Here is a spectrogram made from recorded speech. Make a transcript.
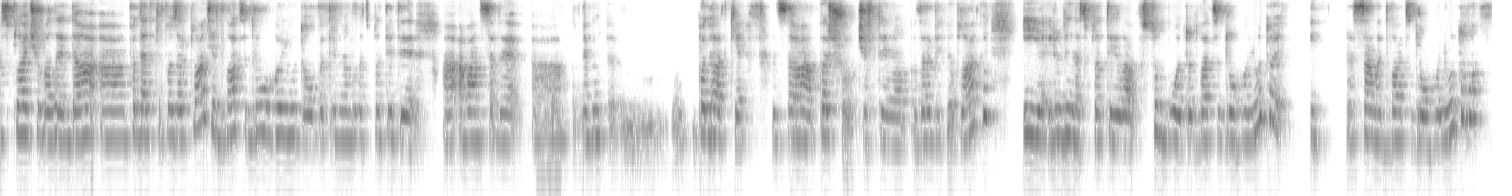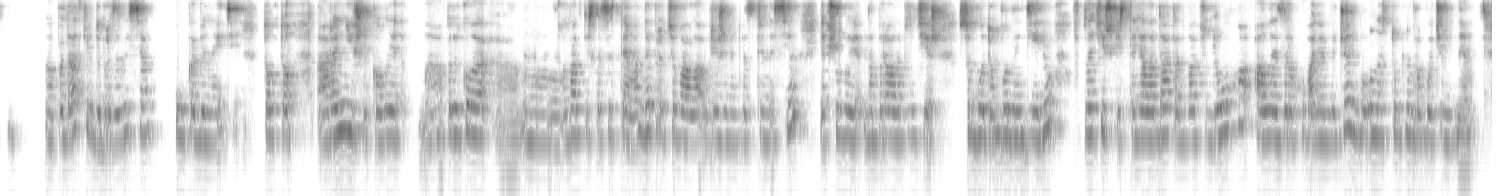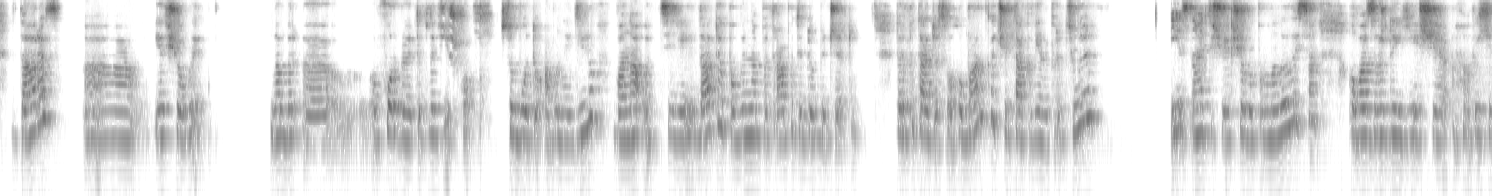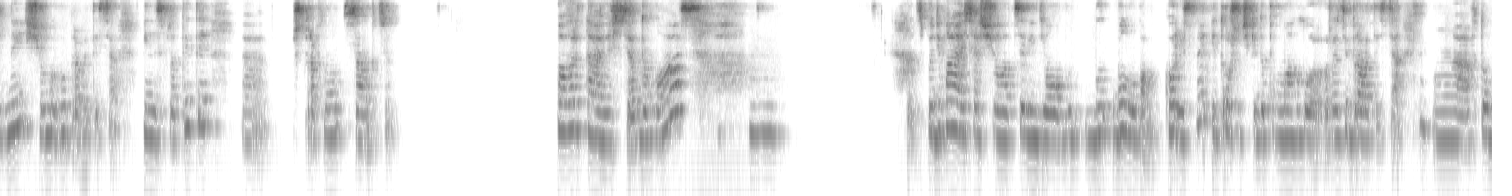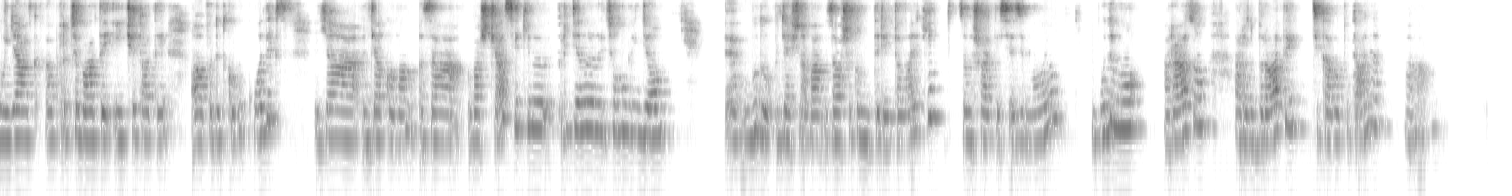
сплачували да, е, податки по зарплаті 22 лютого потрібно було сплатити е, е, податки за першу частину заробітної плати, і людина сплатила в суботу, 22 лютого, і саме 22 лютого е, податки відобразилися у кабінеті. Тобто раніше, коли е, податкова е, банківська система не працювала в режимі 23 на 7, якщо ви набирали платіж в суботу або неділю, в платіжці стояла дата 22, але зарахування в бюджет було наступним робочим днем. Зараз, якщо ви е, оформлюєте платіжку в суботу або неділю, вона цією датою повинна потрапити до бюджету. Перепитайте свого банка, чи так він працює. І знайте, що якщо ви помилилися, у вас завжди є ще вихідний, щоб виправитися і не сплатити е, штрафну санкцію. Повертаюся до вас. Сподіваюся, що це відео бу- бу- було вам корисне і трошечки допомогло розібратися в тому, як е, працювати і читати е, податковий кодекс. Я дякую вам за ваш час, який ви приділили цьому відео. Е, Буду вдячна вам за ваші коментарі та лайки. Залишайтеся зі мною. Будемо разом розбирати цікаве питання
